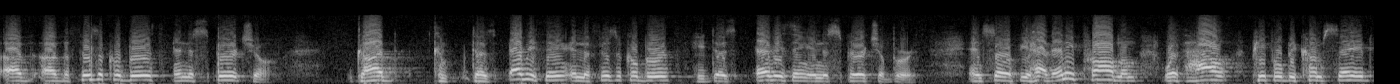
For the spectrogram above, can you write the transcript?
of, of the physical birth and the spiritual. God does everything in the physical birth. He does everything in the spiritual birth. And so if you have any problem with how people become saved,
